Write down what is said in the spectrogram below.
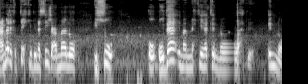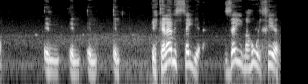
عمالك بتحكي بنسيج عماله يسوء ودائما نحكيها كلمة واحدة إنه ال ال ال ال الكلام السيء زي ما هو الخير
